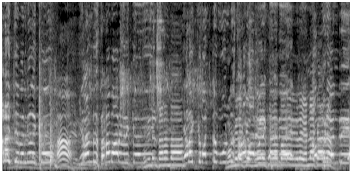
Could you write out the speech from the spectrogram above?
அனைத்தவர்களுக்கும். இரண்டு சடம்தான். எனக்கு மட்டும் மூன்று இருக்கிறது. என்ன காரணம்? என்று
